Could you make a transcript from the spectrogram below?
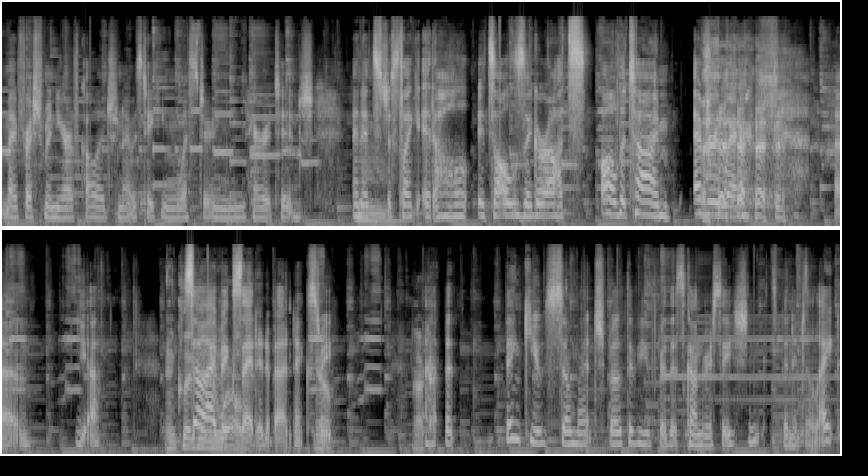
my freshman year of college when I was taking Western Heritage, and it's Hmm. just like it all it's all ziggurats all the time, everywhere. um, yeah, Including so I'm World. excited about next Yeah. week. Okay. Uh, but thank you so much, both of you, for this conversation. It's been a delight.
